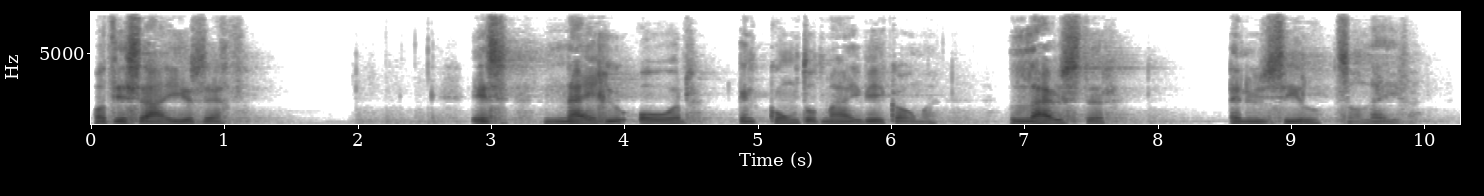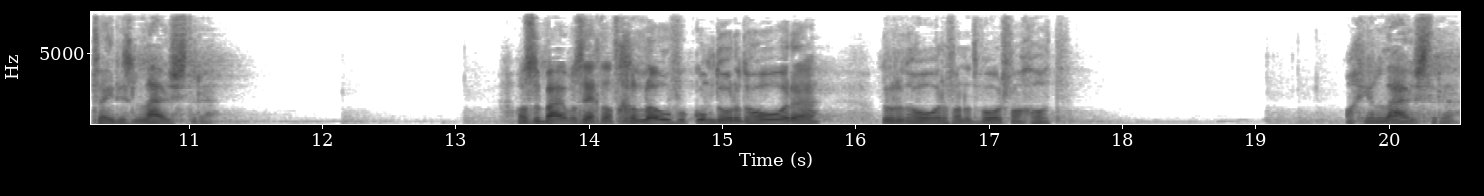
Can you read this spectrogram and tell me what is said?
wat Jesaja hier zegt, is neig uw oor en kom tot mij, weer komen. Luister en uw ziel zal leven. tweede is luisteren. Als de Bijbel zegt dat geloven komt door het horen, door het horen van het woord van God. Mag je luisteren.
